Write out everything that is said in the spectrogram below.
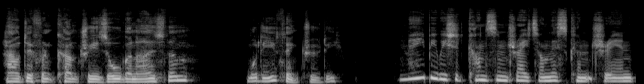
how different countries organise them. What do you think, Trudy? Maybe we should concentrate on this country and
